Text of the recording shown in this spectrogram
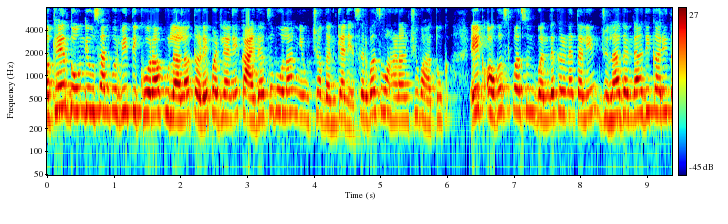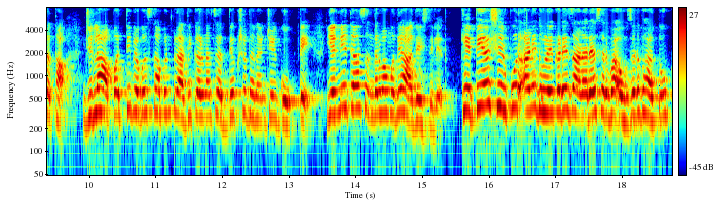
अखेर दोन दिवसांपूर्वी तिखोरा पुलाला तडे पडल्याने कायद्याचं बोला न्यूजच्या दणक्याने. सर्वच वाहनांची वाहतूक एक ऑगस्टपासून बंद करण्यात आली. जिल्हा दंडाधिकारी तथा जिल्हा आपत्ती व्यवस्थापन प्राधिकरणाचे अध्यक्ष धनंजय गोगटे यांनी त्या संदर्भामध्ये आदेश दिलेत. खेतिया शिरपूर आणि धुळेकडे जाणाऱ्या सर्व अवजड वाहतूक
